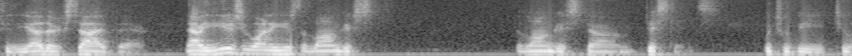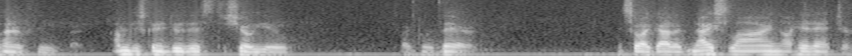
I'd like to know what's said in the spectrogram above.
to the other side there. Now you usually want to use the longest the longest um, distance, which would be 200 feet. But I'm just going to do this to show you. So I go there. And so I got a nice line. I'll hit enter.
